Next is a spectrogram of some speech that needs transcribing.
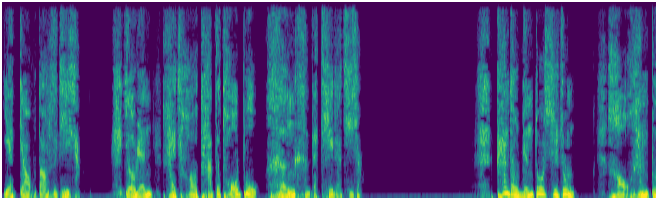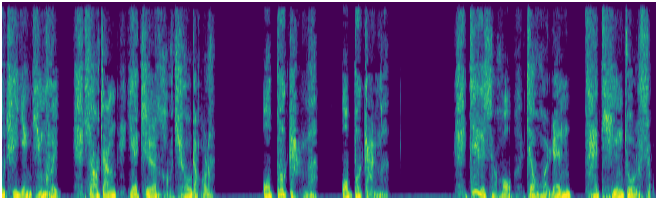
也掉到了地上。有人还朝他的头部狠狠的踢了几脚。看到人多势众，好汉不吃眼前亏，小张也只好求饶了：“我不敢了，我不敢了。”这个时候，这伙人才停住了手。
